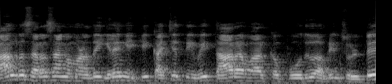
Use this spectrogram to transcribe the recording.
காங்கிரஸ் அரசாங்கமானது இலங்கைக்கு கச்சத்தீவை தாரவார்க்க போகுது அப்படின்னு சொல்லிட்டு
